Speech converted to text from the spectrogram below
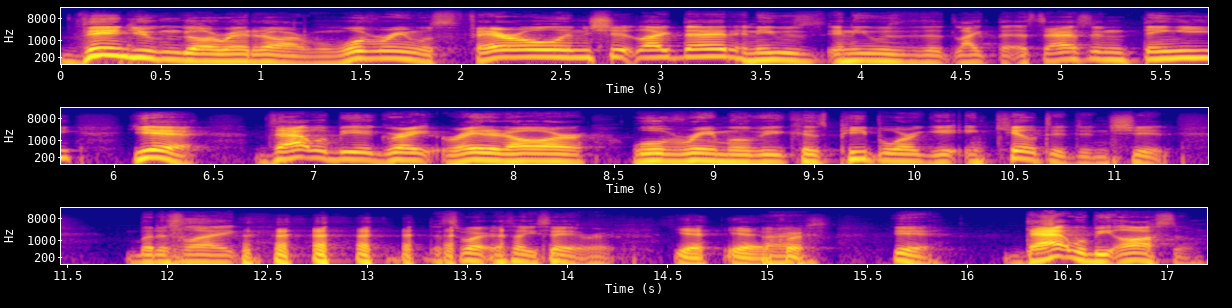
then you can go rated R. When Wolverine was feral and shit like that, and he was and he was the, like the assassin thingy, yeah, that would be a great rated R Wolverine movie because people are getting kilted and shit. But it's like that's right. That's how you say it, right? Yeah, yeah, of All course. right. Yeah, that would be awesome.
